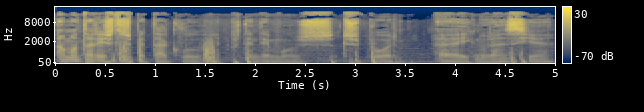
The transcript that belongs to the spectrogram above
Ao montar este espetáculo, pretendemos dispor a ignorância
